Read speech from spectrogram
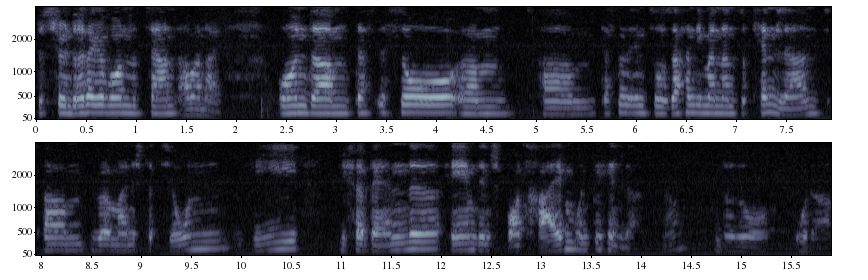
bist schön Dritter geworden, Luzern, aber nein. Und ähm, das ist so, ähm, ähm, das sind eben so Sachen, die man dann so kennenlernt ähm, über meine Stationen, wie die Verbände eben den Sport treiben und behindern. Ne? Und, also, oder,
